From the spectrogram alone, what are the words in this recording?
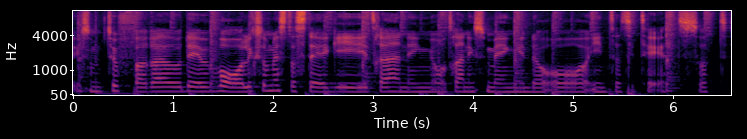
liksom tuffare och det var liksom nästa steg i träning och träningsmängd och intensitet. Så att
